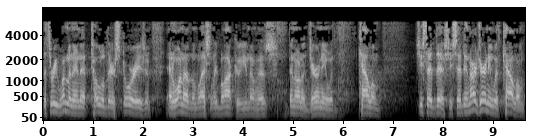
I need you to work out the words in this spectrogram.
the three women in it told their stories, and, and one of them, Leslie Block, who you know has been on a journey with Callum, she said this. She said, in our journey with Callum,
